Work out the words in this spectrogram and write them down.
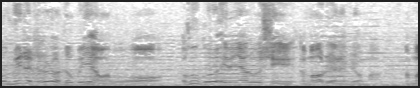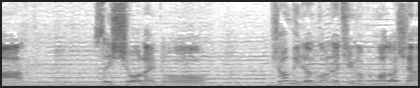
ကိုမင်းတို့တော့လုပ်ပေးရမှာပေါ့အခုကိုတို့အိမ်ပြန်ရလို့ရှိရင်အမောက်တွေနဲ့ပြောမှာအမစိတ်လျှော့လိုက်တော့ရှောင်းမီတော့ကောင်းတဲ့ချိန်မှာဗမာတော့ရှာ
